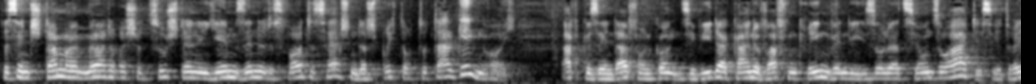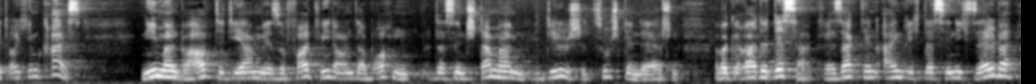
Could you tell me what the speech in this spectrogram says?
dass in Stammheim mörderische Zustände in jedem Sinne des Wortes herrschen. Das spricht doch total gegen euch. Abgesehen davon konnten sie wieder keine Waffen kriegen, wenn die Isolation so hart ist. Ihr dreht euch im Kreis. Niemand behauptet, die haben wir sofort wieder unterbrochen, dass in Stammheim idyllische Zustände herrschen. Aber gerade deshalb, wer sagt denn eigentlich, dass sie nicht selber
